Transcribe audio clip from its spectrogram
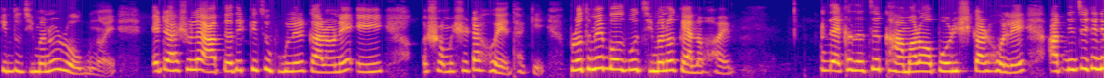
কিন্তু ঝিমানো রোগ নয়। এটা আসলে আপনাদের কিছু ভুলের কারণে এই সমস্যাটা হয়ে থাকে। প্রথমে বলব ঝিমানো কেন হয়? দেখা যাচ্ছে খামার অপরিষ্কার হলে আপনি যেখানে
